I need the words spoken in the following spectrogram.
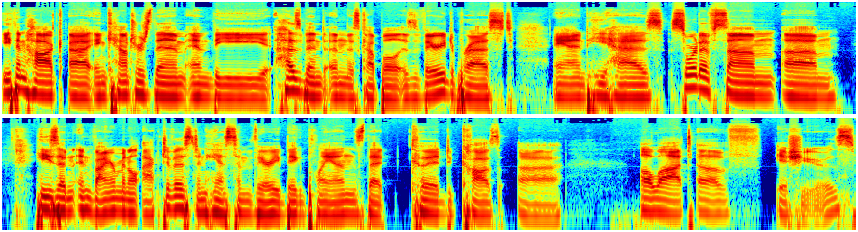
Ethan Hawke uh, encounters them, and the husband in this couple is very depressed, and he has sort of some. Um, he's an environmental activist, and he has some very big plans that could cause uh, a lot of issues.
